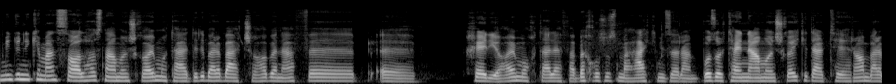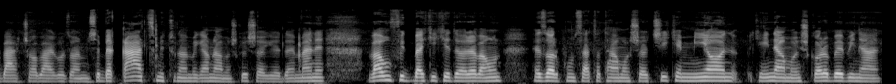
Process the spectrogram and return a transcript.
می‌دونی که من سالهاست نمایشگاه متعددی برای بچه ها به نفع خیریه های مختلف و به خصوص محک می‌ذارم. بزرگترین نمایشگاهی که در تهران برای بچه ها برگزار میشه به قطع می‌تونم بگم نمایشگاه شاگرده منه و اون فیدبکی که داره و اون 1500 تا تماشاچی که میان که این نمایشگاه رو ببینن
